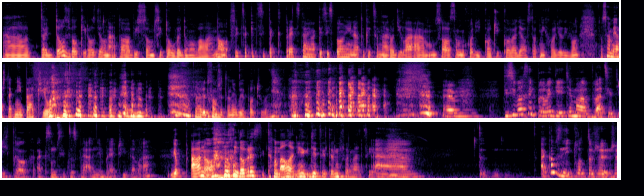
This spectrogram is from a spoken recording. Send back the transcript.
A to je dosť veľký rozdiel na to, aby som si to uvedomovala. No, síce keď si tak predstavím, aké si spomínam na to, keď sa narodila a musela som ju chodiť kočikovať a ostatní chodili von, to sa mi až tak nepáčilo. Dobre, dúfam, že to nebude počúvať. um, ty si vlastne prvé dieťa mala v 23, ak som si to správne prečítala. Jo, áno, dobre si to mala niekde, tieto informácie. A, to, ako vzniklo to, že, že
